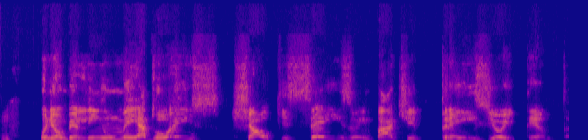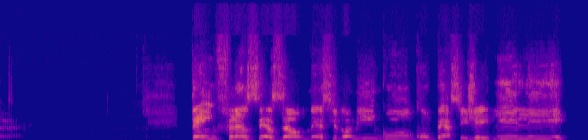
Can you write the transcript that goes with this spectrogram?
União Berlim 1,62. Schalke 6. O empate 3,80. Tem francesão nesse domingo, com PSG e Lille,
